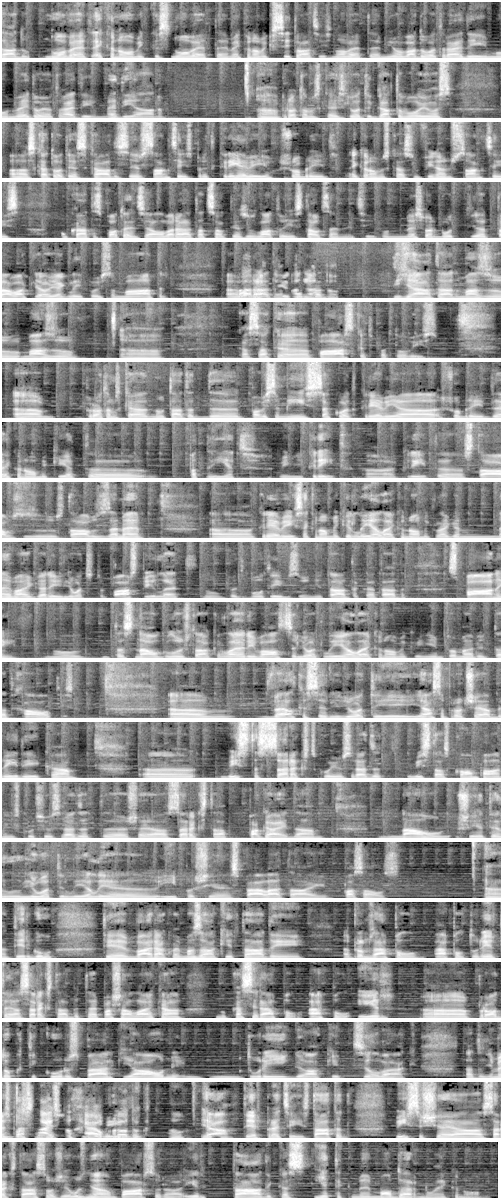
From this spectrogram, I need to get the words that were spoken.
tādu novērt, ekonomikas novērtējumu, ekonomikas situācijas novērtējumu. Jo vadot raidījumu un veidojot raidījumu mediānu, uh, protams, ka es ļoti gatavojos. Uh, skatoties, kādas ir sankcijas pret Krieviju, šobrīd ekonomiskās un finanšu sankcijas, un kā tas potenciāli varētu atsaukties uz Latvijas tautsēmniecību. Un es varbūt, ja tā atļauju, ieglīt pavisam ātri, uh, varētu būt jā, tādu mazu, mazu kā saka, pārskatu par to visu. Protams, ka nu, tā tad pavisam īsi sakot, Krievijā šobrīd ekonomika iet, pat neiet, viņi krīt, krīt stāvus, stāvus zemē. Krievijas ekonomika ir liela ekonomika, lai gan nevajag arī ļoti pārspīlēt. Nu, pēc būtības viņa ir tāda tā tāda Spānija nu, tas nav gluži tā, ka, lai arī valsts ir ļoti liela, ekonomika viņiem tomēr ir tāda haotiska. Um, vēl kas ir ļoti jāsaprot šajā brīdī, ka uh, viss tas saraksts, ko jūs redzat, visas tās kompānijas, kuras jūs redzat uh, šajā sarakstā, pagaidām nav šie ļoti lielie īpašie spēlētāji pasaules uh, tirgū. Tie vairāk vai mazāk ir tādi Protams, Apple, Apple tur ir tajā sarakstā, bet tajā pašā laikā, nu, kas ir Apple? Apple ir uh, produkti, kurus pērk jauni, turīgāki cilvēki. Tātad, ja mēs paskatāmies uz to produktu, nu. jā, tieši precīzi. Tātad visi šajā sarakstā esošie uzņēmumi pārsvarā ir tādi, kas ietekmē modernu ekonomiku.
